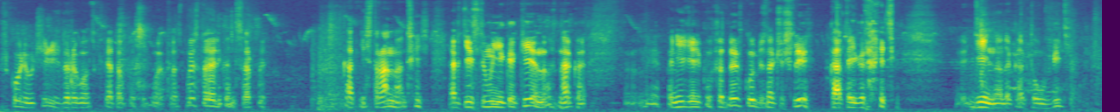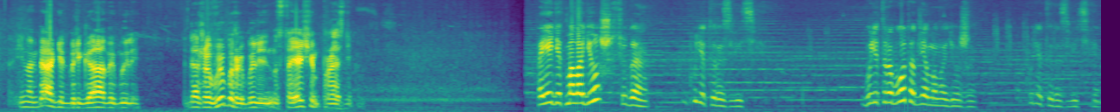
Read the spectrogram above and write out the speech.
в школе учились в Дорогонск, 5 по 7 класс, мы ставили концерты. Как ни странно, артисты мы никакие, но однако в понедельник выходной в клубе, значит, шли карты играть. День надо как-то убить. Иногда агитбригады были. Даже выборы были настоящим праздником. Поедет молодежь сюда, будет и развитие. Будет работа для молодежи, будет и развитие.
